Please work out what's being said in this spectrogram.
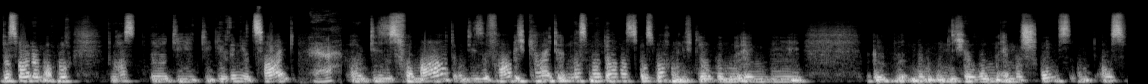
das war dann auch noch, du hast äh, die, die geringe Zeit ja. und dieses Format und diese Farbigkeit, dann lass mal da was draus machen. Ich glaube, wenn du irgendwie äh, um dich herum irgendwas schrumpfst und aus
